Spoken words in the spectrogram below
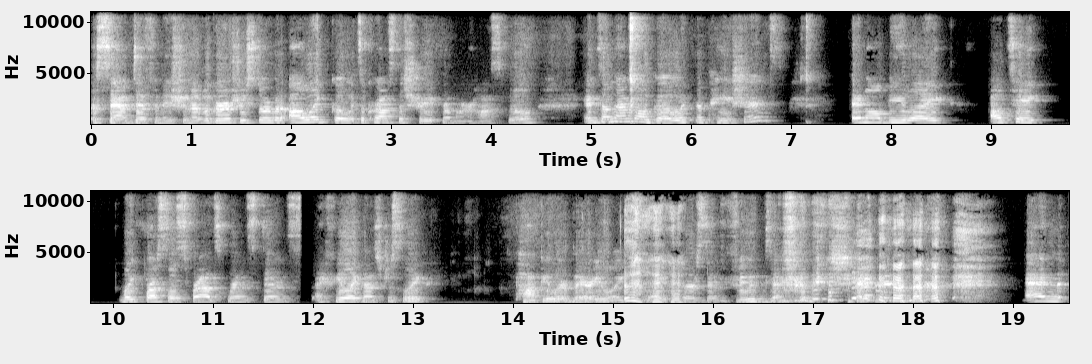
a sad definition of a grocery store but i'll like go it's across the street from our hospital and sometimes i'll go with the patients and i'll be like i'll take like brussels sprouts for instance i feel like that's just like popular very like white person food definition. And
